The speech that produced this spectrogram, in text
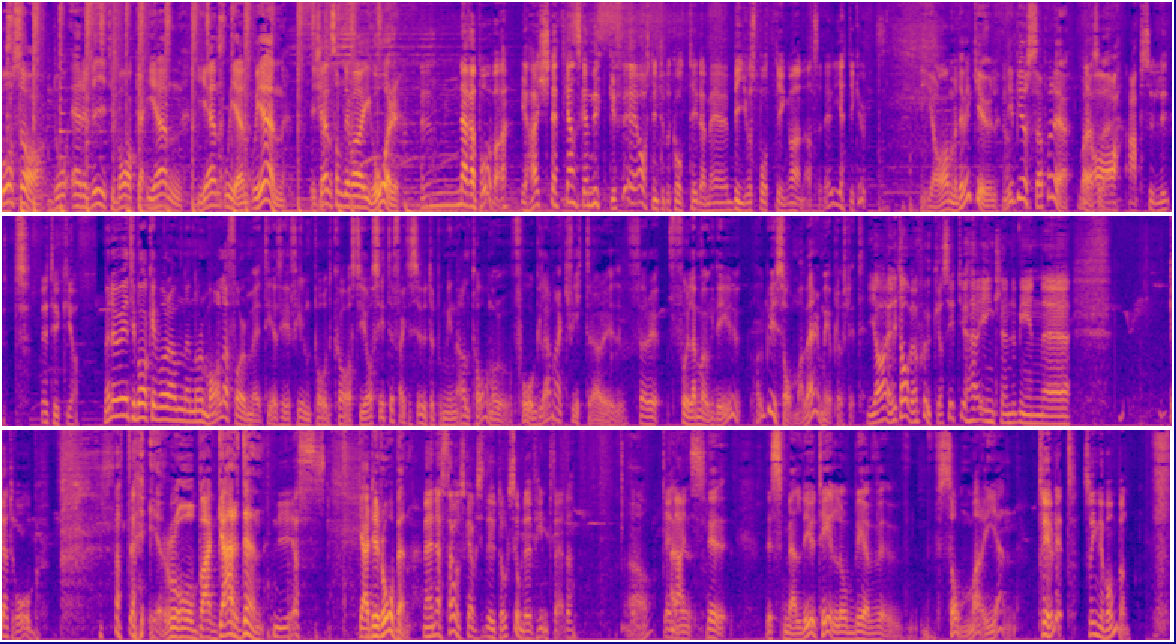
Så så, då är vi tillbaka igen, igen och igen och igen. Det känns som det var igår. Nära på va? Vi har släppt ganska mycket för avsnitt på kort tid med biospotting och annat. Så det är jättekul. Ja, men det är väl kul. Vi bjussar på det. Bara ja, sådär. absolut. Det tycker jag. Men nu är vi tillbaka i våran normala form, TC Film Podcast. Jag sitter faktiskt ute på min altan och fåglarna kvittrar för fulla mugg. Det är ju, har ju blivit sommarvärme helt plötsligt. Ja, jag är lite avundsjuk. Jag sitter ju här inklämd i min eh, garderob. Eh, Robagarden! yes. Garderoben! Men nästa år ska vi sitta ute också om det är fint väder. Ja, Det är Nej, nice. Det, det smällde ju till och blev eh, sommar igen. Trevligt. Så in i bomben.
